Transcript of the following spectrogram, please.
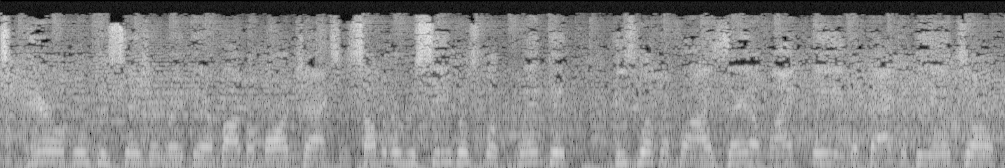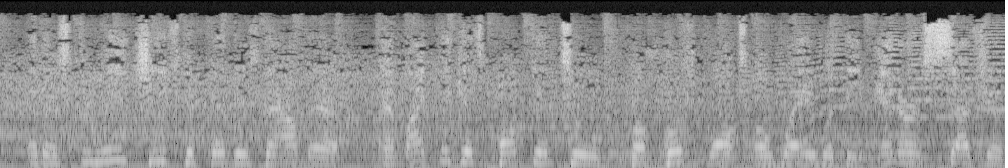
Terrible decision right there by Lamar Jackson. Some of the receivers look winded. He's looking for Isaiah Likely in the back of the end zone, and there's three Chiefs defenders down there. And Likely gets bumped into, but Bush walks away with the interception.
